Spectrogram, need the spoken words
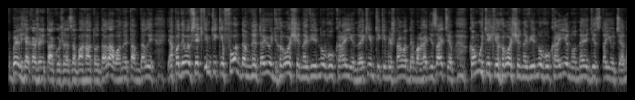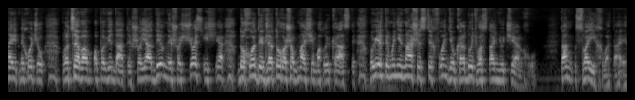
Бельгія каже, і так уже забагато дала. Вони там дали. Я подивився, яким тільки фондам не дають гроші на війну в Україну, яким тільки міжнародним організаціям, кому тільки гроші на війну в Україну не дістаються. Я навіть не хочу про це вам оповідати. Що я дивний, що щось іще доходить для того, щоб наші могли красти. Повірте мені, наші з цих фондів крадуть в останню чергу. Там своїх хватає.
